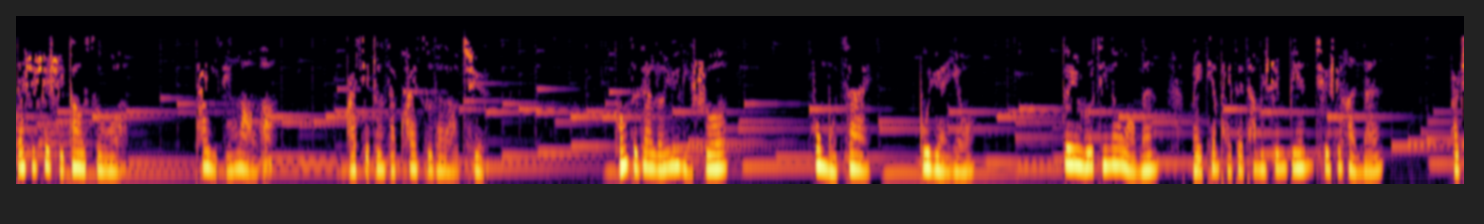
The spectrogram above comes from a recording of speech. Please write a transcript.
但是事实告诉我，他已经老了，而且正在快速的老去。孔子在《论语》里说：“父母在，不远游。”对于如今的我们，每天陪在他们身边确实很难，而正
